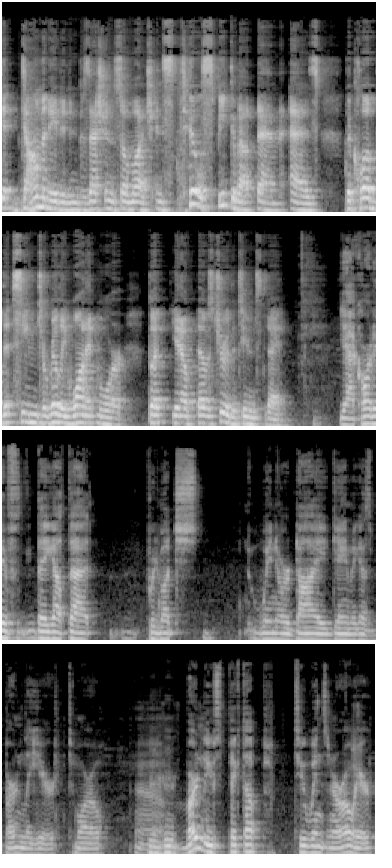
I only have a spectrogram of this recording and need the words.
get dominated in possession so much and still speak about them as the club that seemed to really want it more. But you know that was true of the Toons today. Yeah, Cardiff they got that pretty much win or die game against Burnley here tomorrow. Uh, mm-hmm. Burnley's picked up two wins in a row here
